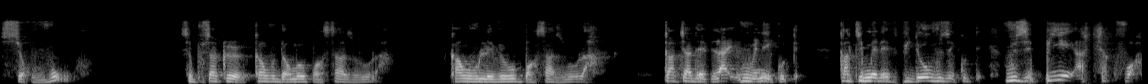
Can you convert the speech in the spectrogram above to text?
sur vous. C'est pour ça que quand vous dormez, vous pensez à Zouloula. Quand vous levez, vous pensez à Zouloula. Quand il y a des lives, vous venez écouter. Quand il met des vidéos, vous écoutez. Vous épiez à chaque fois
